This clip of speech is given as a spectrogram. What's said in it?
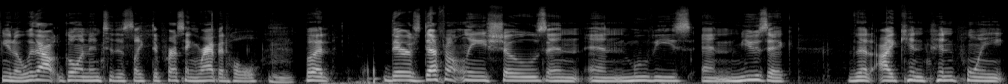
you know, without going into this like depressing rabbit hole, but there's definitely shows and and movies and music that I can pinpoint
